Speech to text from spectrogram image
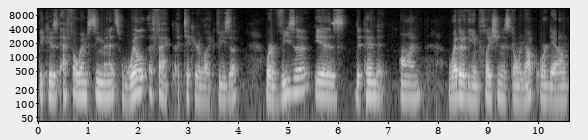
Because FOMC minutes will affect a ticker like Visa, where Visa is dependent on whether the inflation is going up or down,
